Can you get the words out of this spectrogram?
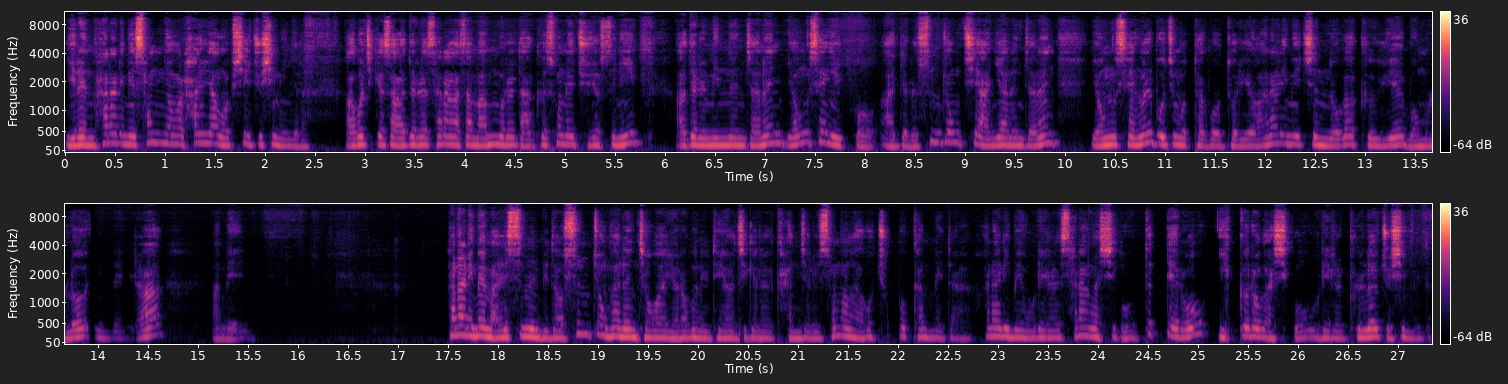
이는 하나님의 성령을 한량없이 주심이니라 아버지께서 아들을 사랑하사 만물을 다 그 손에 주셨으니 아들을 믿는 자는 영생이 있고 아들을 순종치 아니하는 자는 영생을 보지 못하고 도리어 하나님의 진노가 그 위에 머물러 있느니라. 아멘. 하나님의 말씀을 믿어 순종하는 저와 여러분이 되어지기를 간절히 소망하고 축복합니다. 하나님이 우리를 사랑하시고 뜻대로 이끌어 가시고 우리를 불러 주십니다.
